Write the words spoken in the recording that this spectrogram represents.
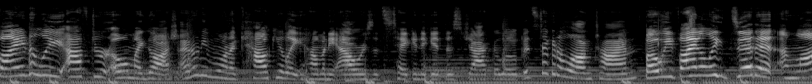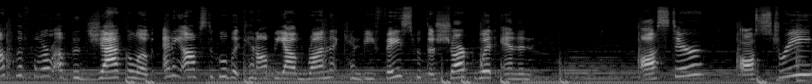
finally, after, oh my gosh, I don't even want to calculate how many hours it's taken to get this jackalope. It's taken a long time, but we finally did it. Unlock the form of the jackalope. Any obstacle that cannot be outrun can be faced with a sharp wit and an austere Ostry?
